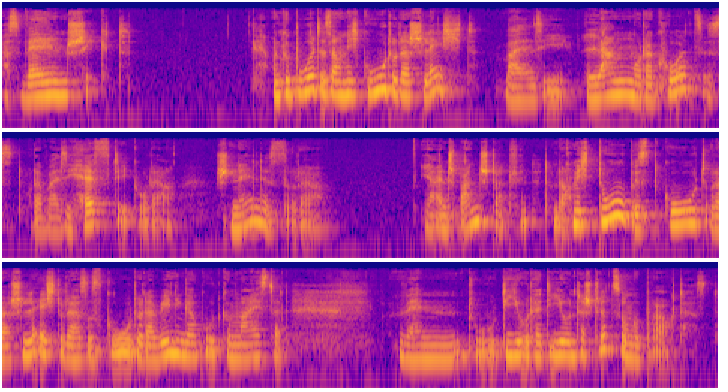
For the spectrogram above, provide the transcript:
was Wellen schickt. Und Geburt ist auch nicht gut oder schlecht, weil sie lang oder kurz ist oder weil sie heftig oder schnell ist oder ja entspannt stattfindet. Und auch nicht du bist gut oder schlecht oder hast es gut oder weniger gut gemeistert, wenn du die oder die Unterstützung gebraucht hast.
